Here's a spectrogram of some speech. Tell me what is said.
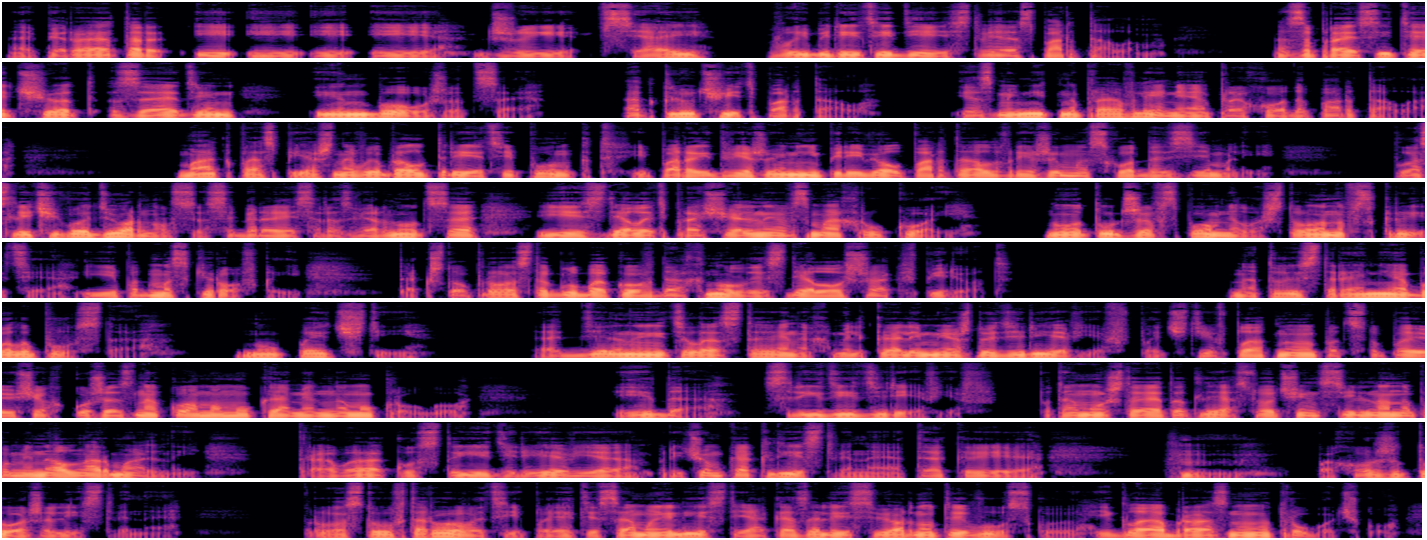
Оператор ИИИИ-G «Всяй» выберите действие с порталом. Запросить отчет за день инбоужиться. Отключить портал. Изменить направление прохода портала — Маг поспешно выбрал третий пункт и парой движений перевел портал в режим исхода с Земли. После чего дернулся, собираясь развернуться и сделать прощальный взмах рукой. Но тут же вспомнил, что он в скрытии и под маскировкой, так что просто глубоко вдохнул и сделал шаг вперед. На той стороне было пусто. Ну, почти. Отдельные тела стайных мелькали между деревьев, почти вплотную подступающих к уже знакомому каменному кругу. И да, среди деревьев, потому что этот лес очень сильно напоминал нормальный. Трава, кусты и деревья, причем как лиственные, так и... Хм, похоже, тоже лиственные. Просто у второго типа эти самые листья оказались свернуты в узкую, иглообразную трубочку —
